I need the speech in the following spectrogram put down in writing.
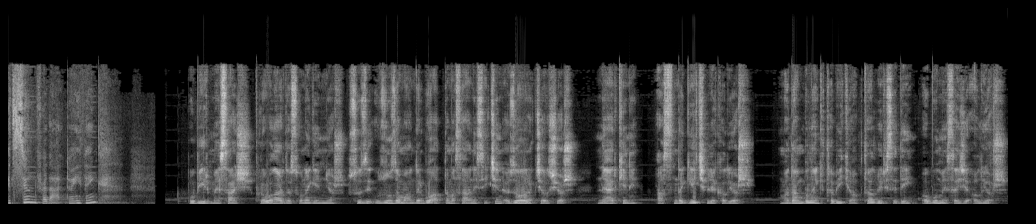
It's soon for that, don't you think? Bu bir mesaj. Provalarda sona geliniyor. Suzy uzun zamandır bu atlama sahnesi için özel olarak çalışıyor. Ne erkeni, aslında geç bile kalıyor. Madame Blanc tabii ki aptal birisi değil. O bu mesajı alıyor.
